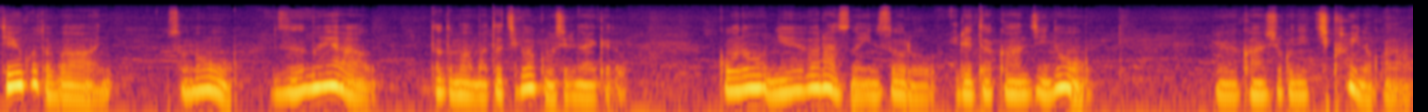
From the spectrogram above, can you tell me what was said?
ていうことは、そのズームエアーだとまあまた違うかもしれないけど、このニューバランスのインソールを入れた感じの感触に近いのかな？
